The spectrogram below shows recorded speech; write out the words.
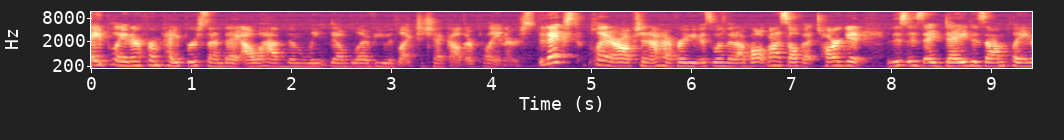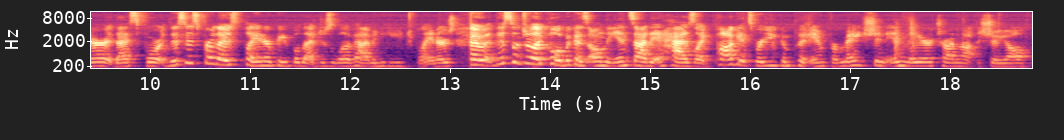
a planner from Paper Sunday. I will have them linked down below if you would like to check out their planners. The next planner option I have for you is one that I bought myself at Target. This is a day design planner. That's for this is for those planner people that just love having huge planners. So this one's really cool because on the inside it has like pockets where you can put information in there. Trying not to show y'all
